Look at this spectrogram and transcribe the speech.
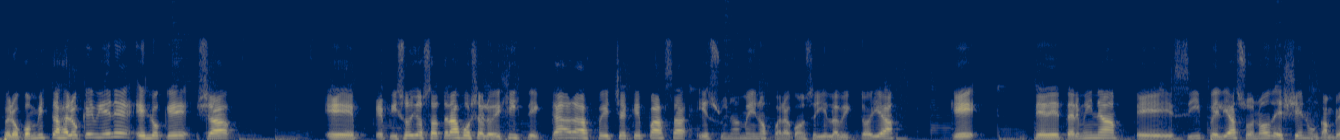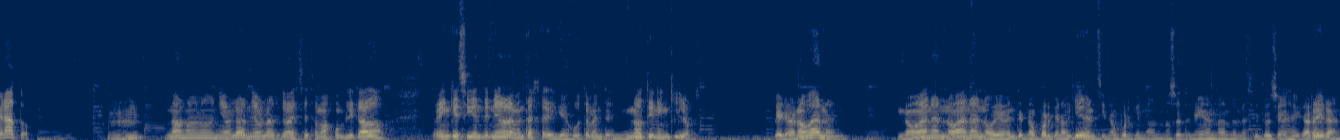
pero con vistas a lo que viene, es lo que ya eh, episodios atrás vos ya lo dijiste. Cada fecha que pasa es una menos para conseguir la victoria que te determina eh, si peleas o no de lleno un campeonato. No, no, no, ni hablar, ni hablar. Cada vez está más complicado. También que siguen teniendo la ventaja de que justamente no tienen kilos pero no ganan. No ganan, no ganan, obviamente no porque no quieren, sino porque no, se terminan dando las situaciones de carrera,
